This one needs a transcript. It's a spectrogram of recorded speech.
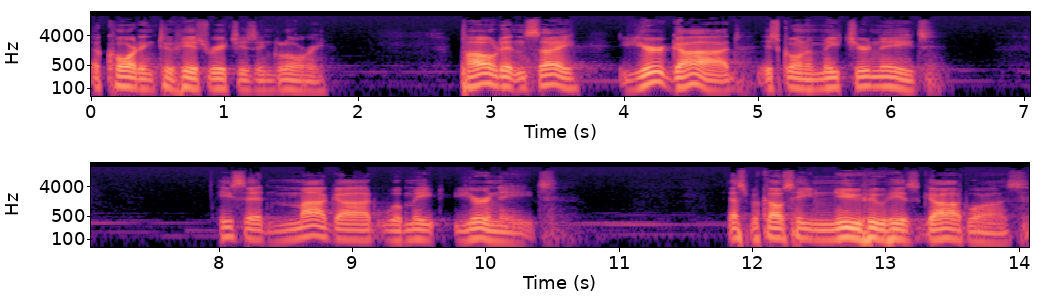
according to his riches and glory. Paul didn't say, Your God is going to meet your needs. He said, My God will meet your needs. That's because he knew who his God was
